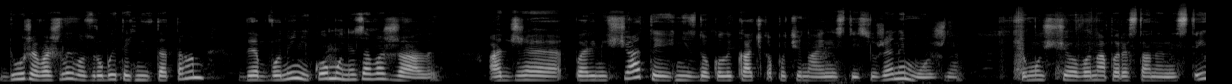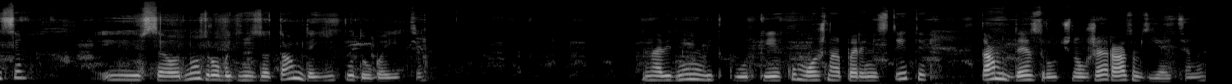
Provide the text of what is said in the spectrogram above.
Дуже важливо зробити гнізда там, де б вони нікому не заважали. Адже переміщати гніздо, коли качка починає нестись, уже не можна, тому що вона перестане нестися і все одно зробить гніздо там, де їй подобається. На відміну від курки, яку можна перемістити там, де зручно, вже разом з яйцями.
